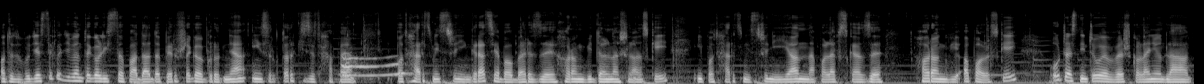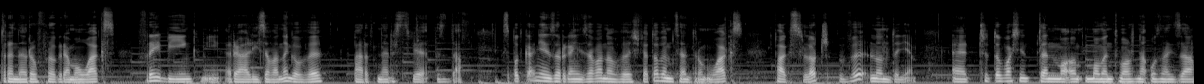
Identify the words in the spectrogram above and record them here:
Od 29 listopada do 1 grudnia instruktorki ZHP podharcmistrzyni Gracja Bober z Chorągwi Dolnośląskiej i podharcmistrzyni Joanna Polewska z Chorągwi Opolskiej uczestniczyły w szkoleniu dla trenerów programu WAX Free Being Me realizowanego w partnerstwie z DAF. Spotkanie zorganizowano w Światowym Centrum Wax Pax Lodge w Londynie. E, czy to właśnie ten mo moment można uznać za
